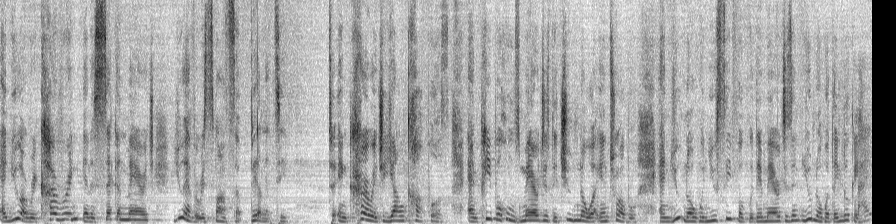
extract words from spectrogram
and you are recovering in a second marriage, you have a responsibility to encourage young couples and people whose marriages that you know are in trouble. And you know when you see folk with their marriages and you know what they look like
